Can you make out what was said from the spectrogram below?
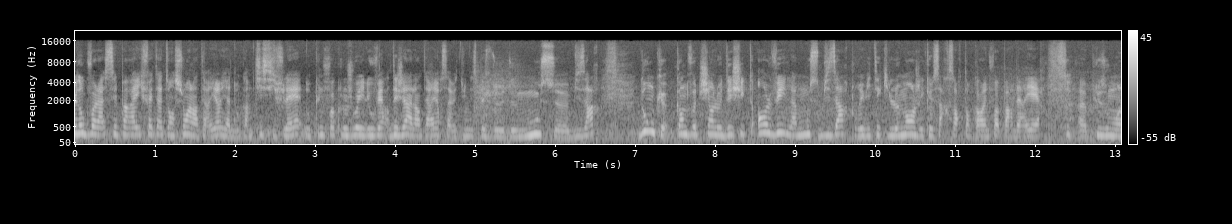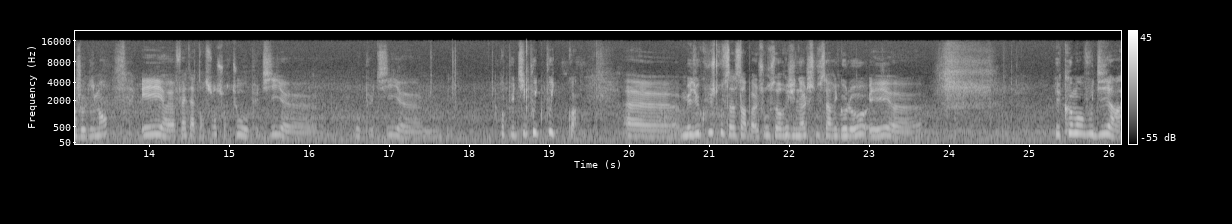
Et donc voilà, c'est pareil, faites attention à l'intérieur, il y a donc un petit sifflet. Donc une fois que le jouet il est ouvert, déjà à l'intérieur ça va être une espèce de, mousse euh, bizarre. Donc quand votre chien le déchiquete, enlevez la mousse bizarre pour éviter qu'il le mange et que ça ressorte encore une fois par derrière, euh, plus ou moins joliment. Et euh, faites attention surtout aux petits, aux petits, aux petits pouic pouic quoi. mais du coup je trouve ça sympa, je trouve ça original, je trouve ça rigolo et... Et comment vous dire,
